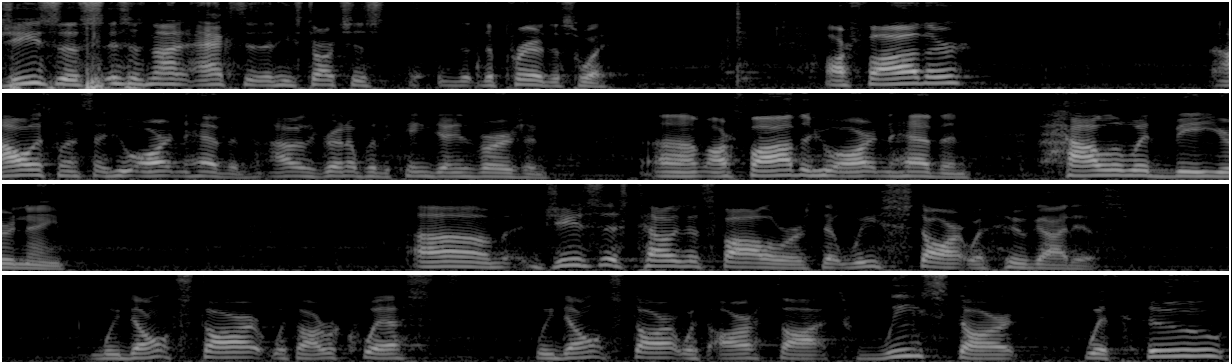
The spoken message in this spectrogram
Jesus, this is not an accident that he starts his, the, the prayer this way. Our Father, I always want to say, who art in heaven. I was growing up with the King James Version. Um, our Father who art in heaven, hallowed be your name. Um, Jesus is telling his followers that we start with who God is. We don't start with our requests. We don't start with our thoughts. We start with who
